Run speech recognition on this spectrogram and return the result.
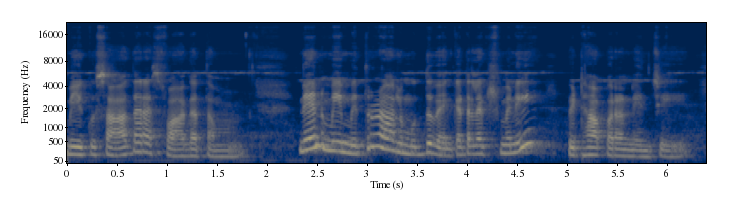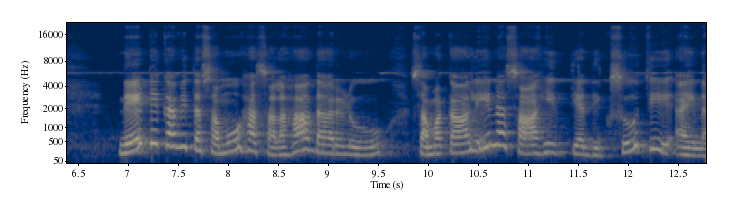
మీకు సాదర స్వాగతం. నేను మీ మిత్రురాలు ముద్దు వెంకటలక్ష్మిని పిఠాపురం నుంచి. నేటి కవిత సమూహ సలహాదారులు సమకాలీన సాహిత్య దిక్సూచి అయిన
